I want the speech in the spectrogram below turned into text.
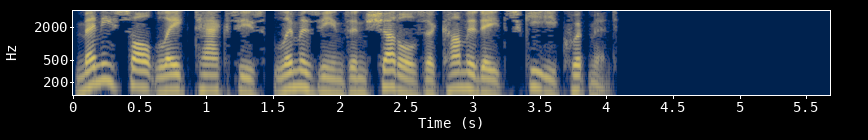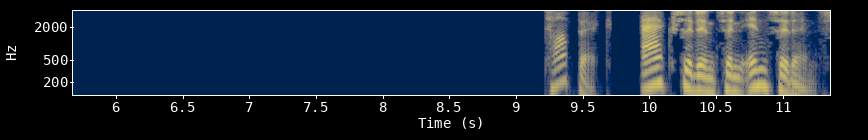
Many Salt Lake taxis, limousines and shuttles accommodate ski equipment. Accidents and incidents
